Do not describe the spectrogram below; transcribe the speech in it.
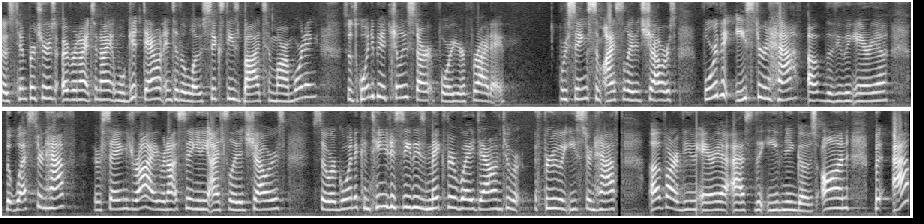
Those temperatures overnight tonight will get down into the low 60s by tomorrow morning, so it's going to be a chilly start for your Friday. We're seeing some isolated showers for the eastern half of the viewing area. The western half, they're staying dry. We're not seeing any isolated showers. So we're going to continue to see these make their way down to through the eastern half of our viewing area as the evening goes on. But after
